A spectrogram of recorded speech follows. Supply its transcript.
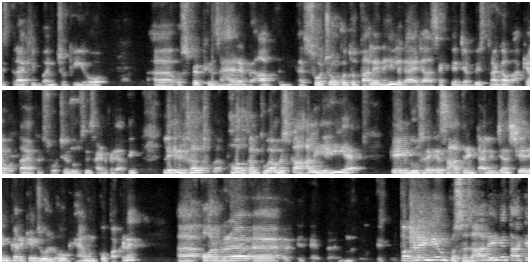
इस तरह की बन चुकी हो उस पर फिर ज़ाहिर है, आप सोचों को तो ताले नहीं लगाए जा सकते। जब भी इस तरह का वाक्य होता है, फिर सोचे तो उसी साइड पर जाती लेकिन गलत हुआ, बहुत गलत हुआ और इसका हल यही है कि एक दूसरे के साथ इंटेलिजेंस शेयरिंग करके जो लोग हैं, उनको पकड़े। और पकड़ेंगे, उनको सजा देंगे ताकि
